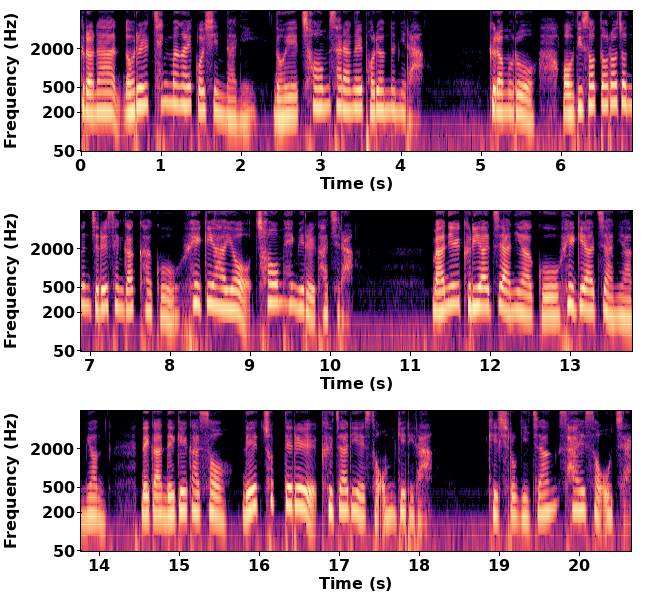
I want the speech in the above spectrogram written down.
그러나 너를 책망할 것이 있나니 너의 처음 사랑을 버렸느니라. 그러므로 어디서 떨어졌는지를 생각하고 회개하여 처음 행위를 가지라. 만일 그리하지 아니하고 회개하지 아니하면 내가 내게 가서 내 촛대를 그 자리에서 옮기리라. 계시록 2장 4에서 5절.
